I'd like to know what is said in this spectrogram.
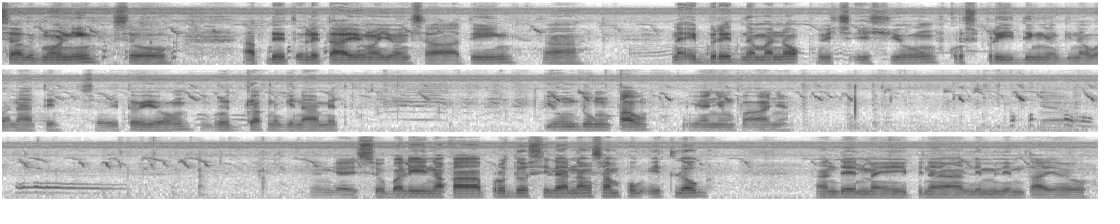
So, good morning. So, update ulit tayo ngayon sa ating ah, na-breed na manok which is yung crossbreeding na ginawa natin. So, ito yung broodcock na ginamit. Yung dungtaw, yan yung paa niya. Yan. Guys. So, bali naka-produce sila ng 10 itlog. And then may pinalimlim tayo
